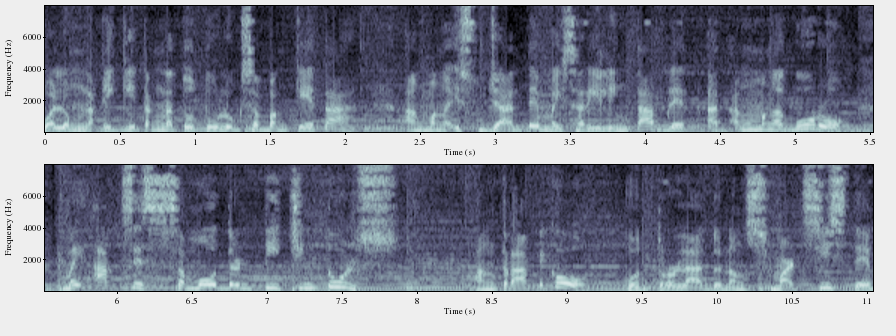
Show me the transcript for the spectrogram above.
Walong nakikitang natutulog sa bangketa. Ang mga estudyante may sariling tablet at ang mga guro may access sa modern teaching tools. Ang trapiko, kontrolado ng smart system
